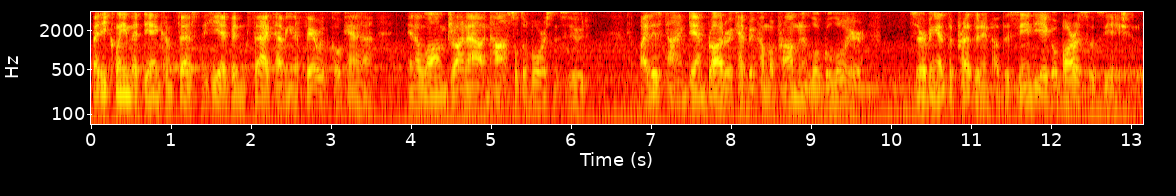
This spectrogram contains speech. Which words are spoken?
Betty claimed that Dan confessed that he had been in fact having an affair with Kolkena, and a long drawn out and hostile divorce ensued. By this time, Dan Broderick had become a prominent local lawyer, serving as the president of the San Diego Bar Association.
